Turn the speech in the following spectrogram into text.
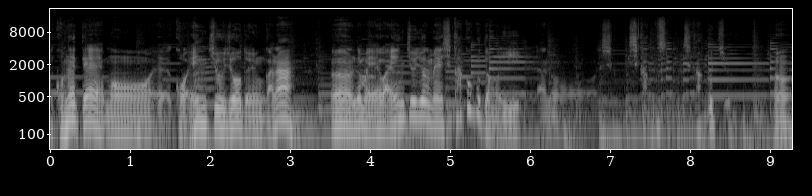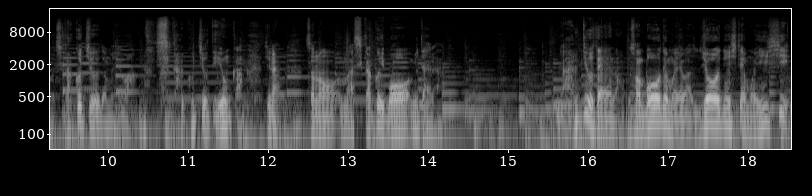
でこねて、もう、えー、こう、円柱状というんかな。うん、でもええわ。円柱状でもええ、四角くてもいい。あのー、四角、四角柱。うん、四角柱でもええわ。四角柱って言うんか知らん。その、まあ、四角い棒みたいな。なんて言うたらええのその棒でもええわ。上にしてもいいし、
